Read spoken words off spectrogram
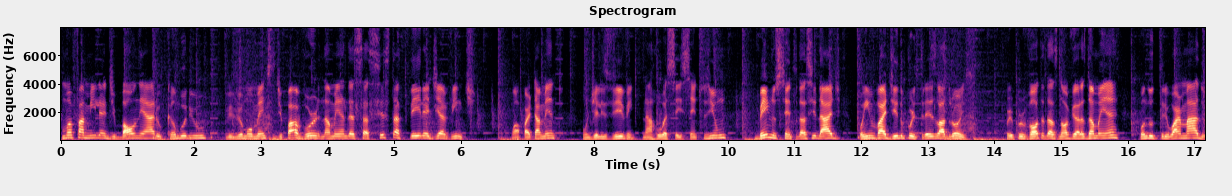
Uma família de Balneário Camboriú viveu momentos de pavor na manhã dessa sexta-feira, dia 20. O apartamento onde eles vivem, na rua 601, bem no centro da cidade, foi invadido por três ladrões. Foi por volta das 9 horas da manhã quando o trio armado,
